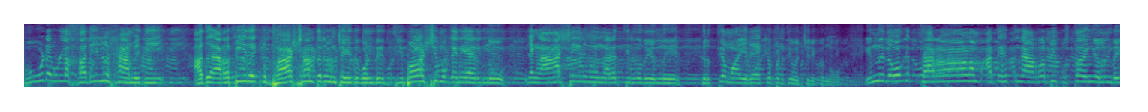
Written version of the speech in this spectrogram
കൂടെയുള്ള ഹലീലുൽ ഹാമിദി അത് അറബിയിലേക്ക് ഭാഷാന്തരം ചെയ്തുകൊണ്ട് ദ്വിഭാഷി മുഖേനയായിരുന്നു ഞങ്ങൾ ആശയവിനിമയം നടത്തിയിരുന്നത് എന്ന് കൃത്യമായി രേഖപ്പെടുത്തി വച്ചിരിക്കുന്നു. ഇന്ന് ലോകത്ത് ധാരാളം അദ്ദേഹത്തിന്റെ അറബി പുസ്തകങ്ങളുണ്ട്.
